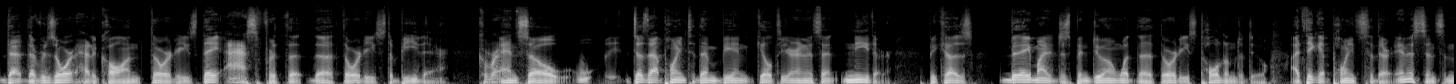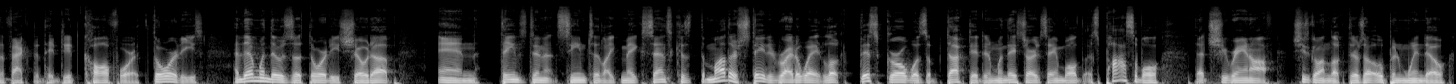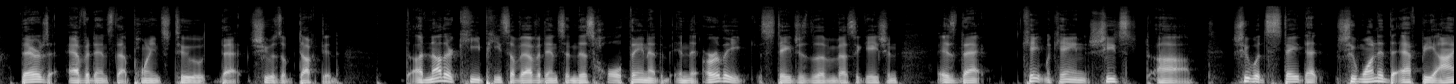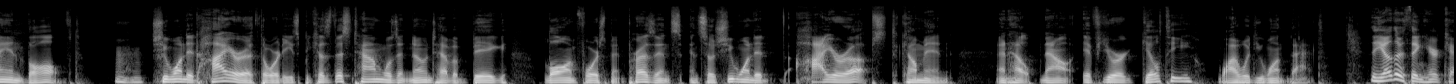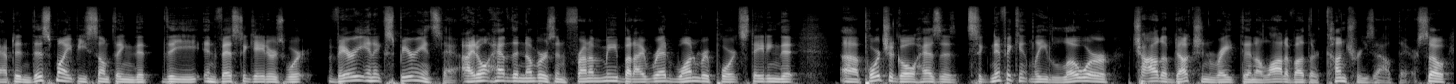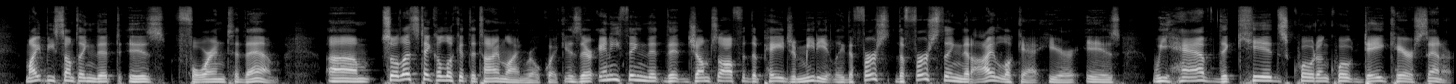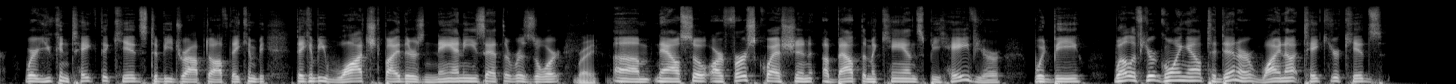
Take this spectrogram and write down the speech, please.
that the resort had to call in authorities. They asked for the, the authorities to be there. Correct. And so, does that point to them being guilty or innocent? Neither, because they might have just been doing what the authorities told them to do. I think it points to their innocence in the fact that they did call for authorities. And then when those authorities showed up and things didn't seem to like make sense, because the mother stated right away, look, this girl was abducted. And when they started saying, well, it's possible that she ran off, she's going, look, there's an open window. There's evidence that points to that she was abducted another key piece of evidence in this whole thing at the, in the early stages of the investigation is that Kate McCain she's uh, she would state that she wanted the FBI involved. She wanted higher authorities because this town wasn't known to have a big law enforcement presence, and so she wanted higher ups to come in and help. Now, if you're guilty, why would you want that? The other thing here, Captain, this might be something that the investigators were very inexperienced at. I don't have the numbers in front of me, but I read one report stating that uh, Portugal has a significantly lower child abduction rate than a lot of other countries out there. So, might be something that is foreign to them. Um, so let's take a look at the timeline real quick. Is there anything that that jumps off of the page immediately? The first the first thing that I look at here is we have the kids quote unquote daycare center where you can take the kids to be dropped off. They can be they can be watched by there's nannies at the resort. Right. Um, now, so our first question about the McCann's behavior would be, well, if you're going out to dinner, why not take your kids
